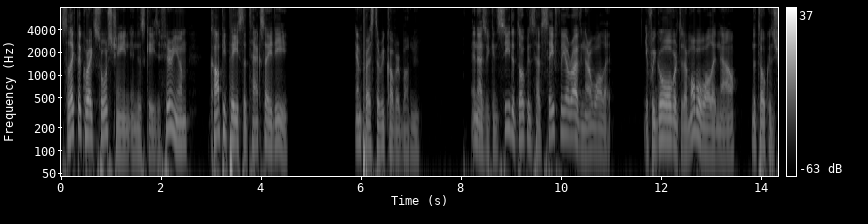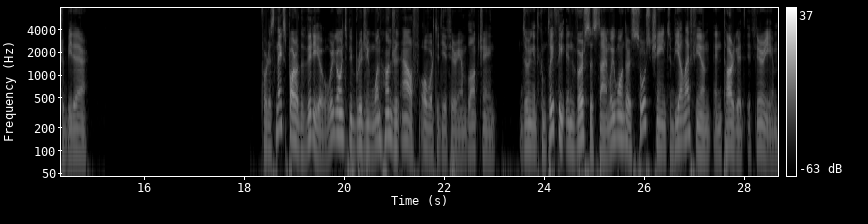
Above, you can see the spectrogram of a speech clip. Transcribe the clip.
select the correct source chain, in this case Ethereum, copy paste the tax ID, and press the recover button and as you can see the tokens have safely arrived in our wallet. If we go over to the mobile wallet now, the tokens should be there. For this next part of the video, we're going to be bridging 100 ALPH over to the Ethereum blockchain. Doing it completely inverse this time, we want our source chain to be Alephium and target Ethereum.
